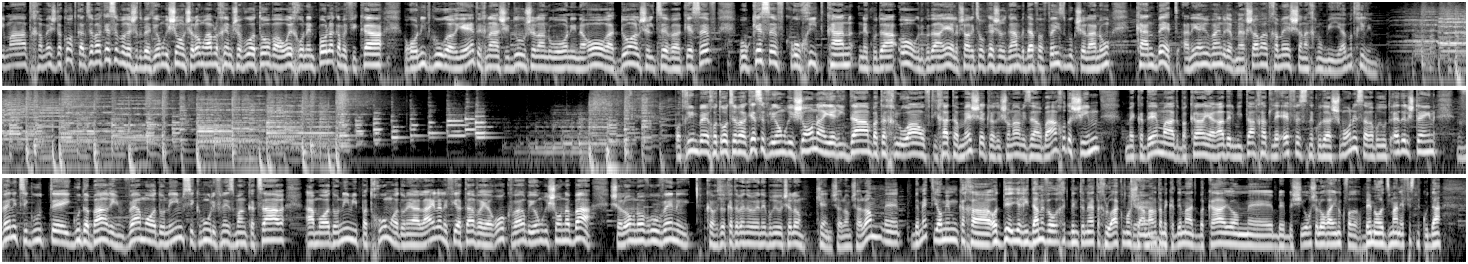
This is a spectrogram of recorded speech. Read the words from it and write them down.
וכמעט חמש דקות, כאן צבע הכסף ברשת ב', יום ראשון, שלום רב לכם, שבוע טוב, העורך רונן פולק, המפיקה רונית גור אריה, תכנה השידור שלנו רוני נאור, הדועל של צבע הכסף הוא כסף כרוכית כאן.org.il, אפשר ליצור קשר גם בדף הפייסבוק שלנו, כאן ב', אני יאיר ויינרב, מעכשיו עד חמש, אנחנו מיד מתחילים. פותחים בחותרות צבע הכסף ליום ראשון, הירידה בתחלואה ופתיחת המשק לראשונה מזה ארבעה חודשים. מקדם ההדבקה ירד אל מתחת ל-0.8, שר הבריאות אדלשטיין ונציגות אה, איגוד הברים והמועדונים סיכמו לפני זמן קצר. המועדונים ייפתחו, מועדוני הלילה, לפי התו הירוק כבר ביום ראשון הבא. שלום נוב ראובני, כתבנו לענייני בריאות, שלום. כן, שלום שלום. אה, באמת יום עם ככה עוד ירידה מבורכת בנתוני התחלואה, כמו כן. שאמרת, מקדם ההדבקה. ההדבקה היום אה, בשיעור שלא ראינו כבר הרבה מאוד זמן,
